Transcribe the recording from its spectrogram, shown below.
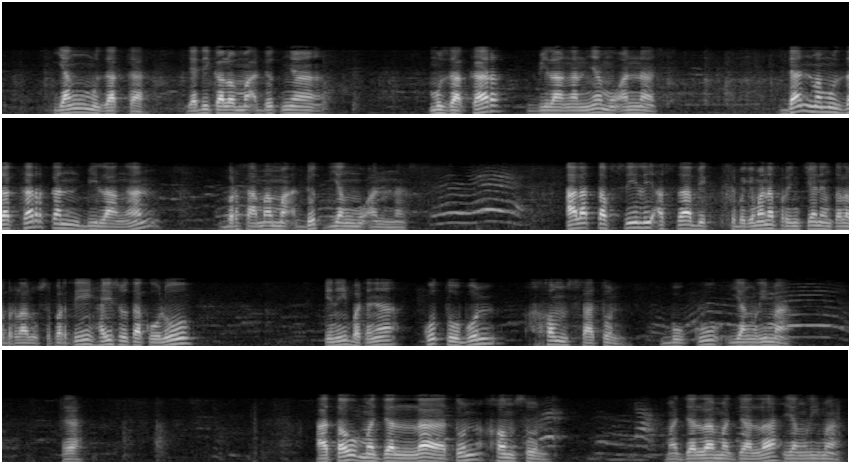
yang muzakkar. Jadi kalau makdudnya muzakkar, bilangannya muannas. Dan memuzakkarkan bilangan bersama makdud yang muannas. Alat tafsili as-sabiq sebagaimana perincian yang telah berlalu seperti haisu takulu ini bacanya kutubun khamsatun, buku yang lima. Ya atau majallatun khamsun. Majalah-majalah yang lima.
